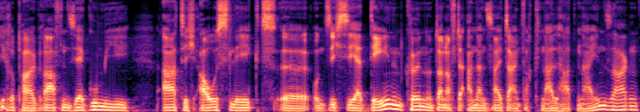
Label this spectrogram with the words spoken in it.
ihre Paragraphen sehr gummi artig auslegt äh, und sich sehr dehnen können und dann auf der anderen Seite einfach knallhart Nein sagen.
